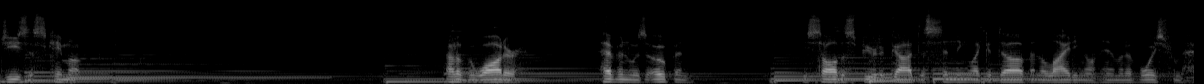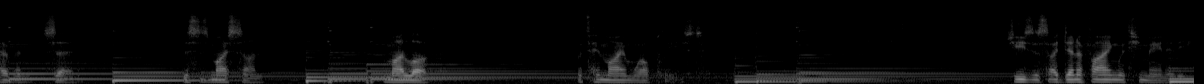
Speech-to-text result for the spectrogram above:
Jesus came up out of the water, heaven was open. He saw the Spirit of God descending like a dove and alighting on him, and a voice from heaven said, This is my Son, whom I love. With him I am well pleased. Jesus identifying with humanity,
